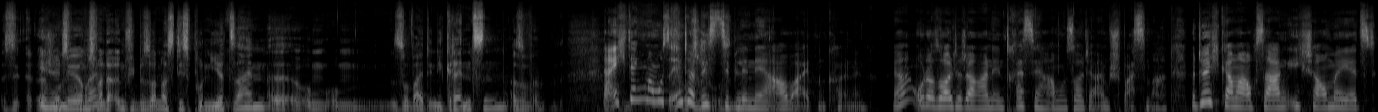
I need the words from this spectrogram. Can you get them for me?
sind, äh, muss, Ingenieure? muss man da irgendwie besonders disponiert sein, äh, um, um so weit in die Grenzen? Also Ja, ich denke, man muss interdisziplinär arbeiten können. Ja? Oder sollte daran Interesse haben und sollte einem Spaß machen. Natürlich kann man auch sagen, ich schaue mir jetzt,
